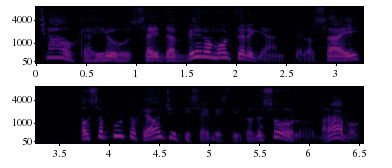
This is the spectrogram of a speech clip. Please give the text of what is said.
Ciao, Caillou, sei davvero molto elegante, lo sai? Ho saputo che oggi ti sei vestito da solo, bravo.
